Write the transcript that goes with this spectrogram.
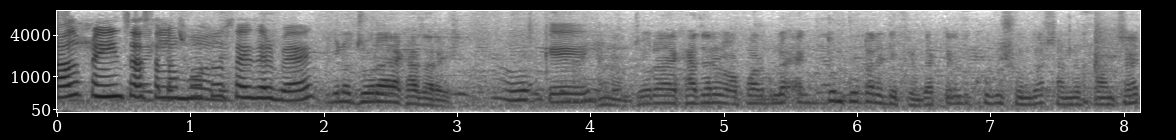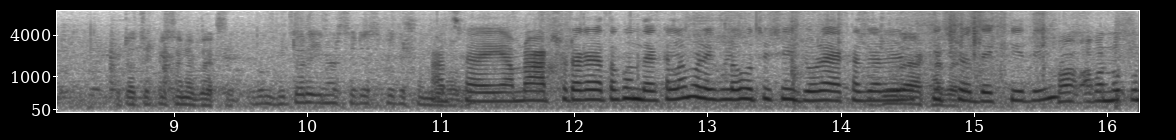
হল ফ্রেন্ডস আসসালামু ছোট সাইজের ব্যাগ এগুলো জোড়া এক হাজারে ওকে। জোড়া এক হাজারের অফারগুলো একদম টোটালি ডিফারেন্ট ব্যাগটা কিন্তু খুবই সুন্দর সামনে ফ্রন্ট সাইড এটা হচ্ছে পিছনে ব্যাক সাইড এবং ভিতরে ইনার সাইড স্পেস সুন্দর আচ্ছা এই আমরা আটশো টাকার এতক্ষণ দেখালাম আর এগুলো হচ্ছে সেই জোড়া এক হাজারের জোড়া 1000 কিছু দেখিয়ে দিই। সব আবার নতুন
